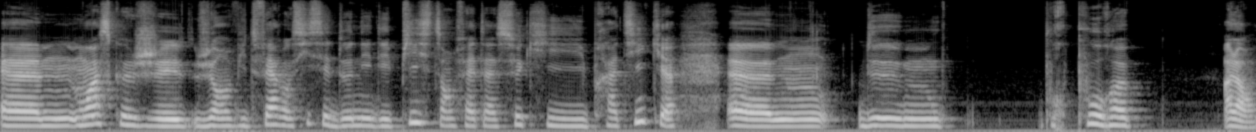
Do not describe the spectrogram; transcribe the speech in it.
moi, ce que j'ai envie de faire aussi, c'est donner des pistes, en fait, à ceux qui pratiquent, pour, pour alors,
